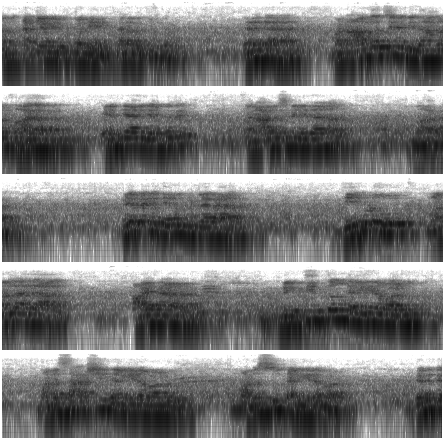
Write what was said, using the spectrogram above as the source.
నన్ను అట్లా పెట్టుకొని అని అనుకుంటాను కనుక మన ఆలోచన విధానం మారాలి ఏం చేయాలి చెప్పదు మన ఆలోచన విధానం మారాలి. ప్రేమైన దేవుని బిడ్డలారా దేవుడు మనలాగా ఆయన వ్యక్తిత్వం కలిగిన వాడు మనసాక్షి కలిగిన వాడు మనస్సు కలిగిన వాడు. కనుక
